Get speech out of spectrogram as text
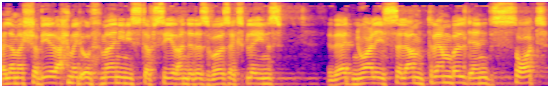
Allama Shabir Ahmed Uthmani in his tafsir under this verse explains that Nuh salam trembled and sought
